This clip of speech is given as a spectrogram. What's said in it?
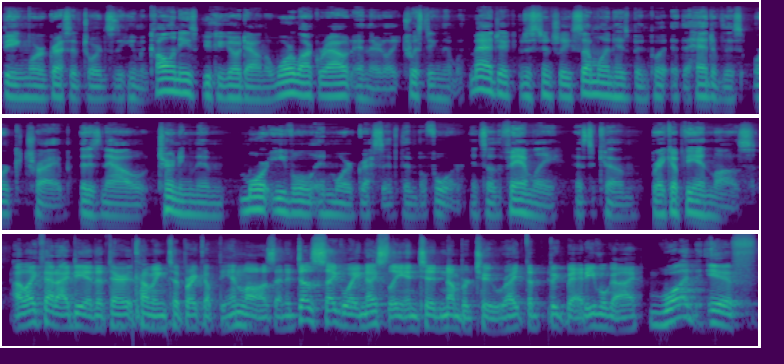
being more aggressive towards the human colonies. You could go down the warlock route and they're like twisting them with magic. But essentially someone has been put at the head of this orc tribe that is now turning them more evil and more aggressive than before. And so the family has to come break up the in-laws I like that idea that they're coming to break up the in laws, and it does segue nicely into number two, right? The big bad evil guy. What if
